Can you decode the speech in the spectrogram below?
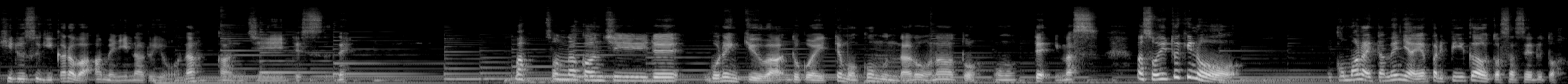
昼過ぎからは雨になるような感じですね。まあ、そんな感じで5連休はどこへ行っても混むんだろうなと思っています。まあ、そういう時の混まないためにはやっぱりピークアウトさせると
